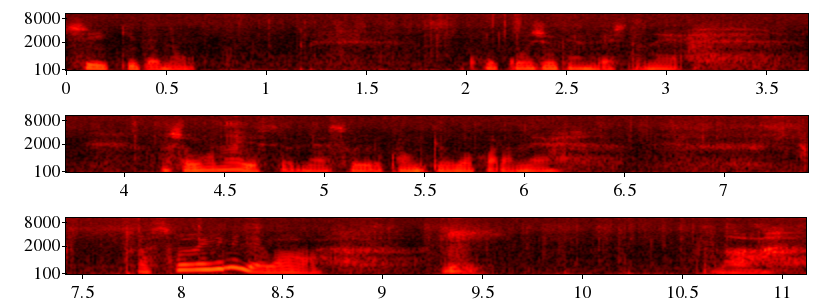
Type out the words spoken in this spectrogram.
地域での高校受験でしたね。まあ、しょうがないですよね。そういう環境だからね。だそういう意味では、まあ、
